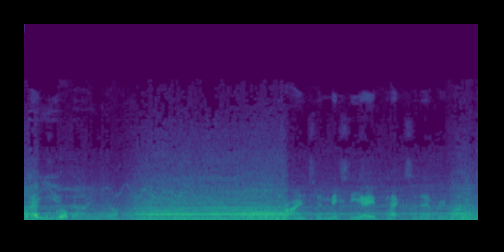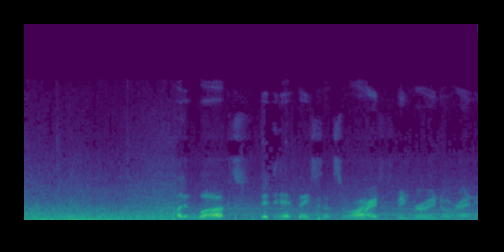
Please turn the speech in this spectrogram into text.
Where are you Got- going, Josh? Trying to miss the apex and everyone. Well, it worked. Didn't hit me, so that's alright. Race has been ruined already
